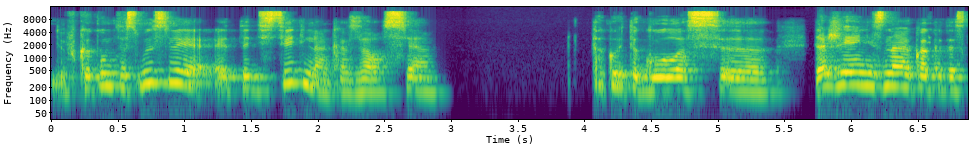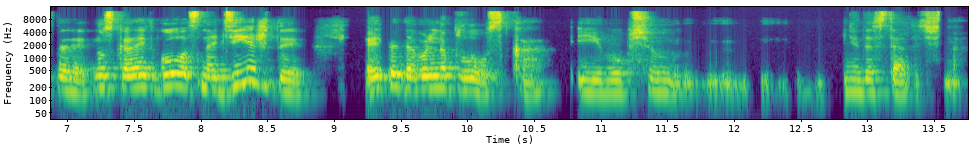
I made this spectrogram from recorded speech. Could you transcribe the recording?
в каком-то смысле это действительно оказался какой-то голос, э, даже я не знаю, как это сказать, но сказать голос надежды — это довольно плоско и, в общем, недостаточно.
